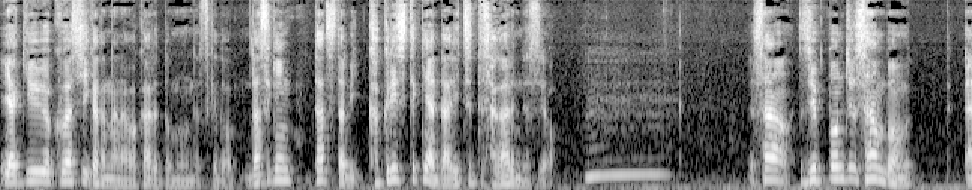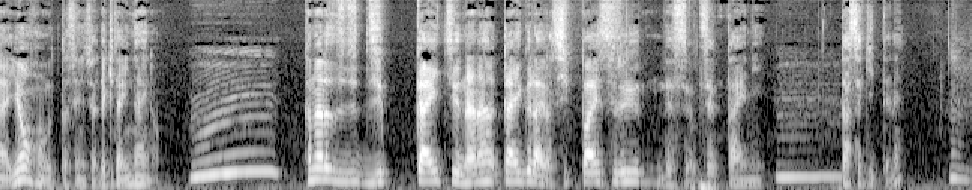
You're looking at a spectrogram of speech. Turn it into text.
野球が詳しい方なら分かると思うんですけど打席に立つたび確率的には打率って下がるんですよ。うーん3 10本中3本打っあ4本打った選手は歴代いないの。うーん。必ず 10, 10回中7回ぐらいは失敗するんですよ絶対に。打席ってねうん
